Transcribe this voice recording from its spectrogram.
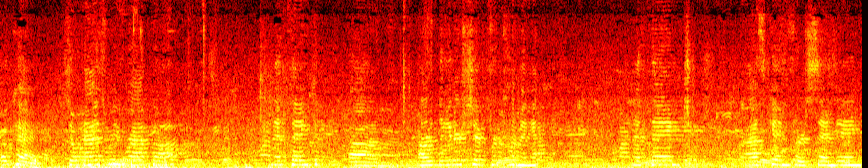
Okay, so as we wrap up, I want to thank um, our leadership for coming out. I want to thank Raskin for sending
